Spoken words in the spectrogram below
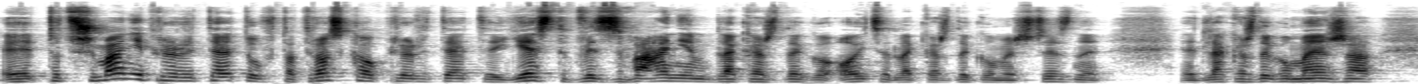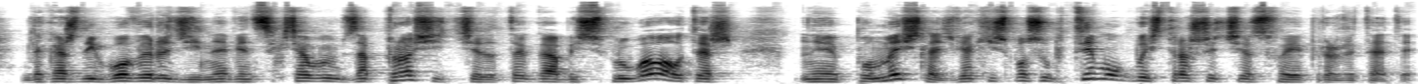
E, To trzymanie priorytetów, ta troska o priorytety jest wyzwaniem dla każdego ojca, dla każdego mężczyzny, e, dla każdego męża, dla każdej głowy rodziny, więc chciałbym zaprosić Cię do tego, abyś spróbował też pomyśleć, w jaki sposób Ty mógłbyś troszczyć się o swoje priorytety.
